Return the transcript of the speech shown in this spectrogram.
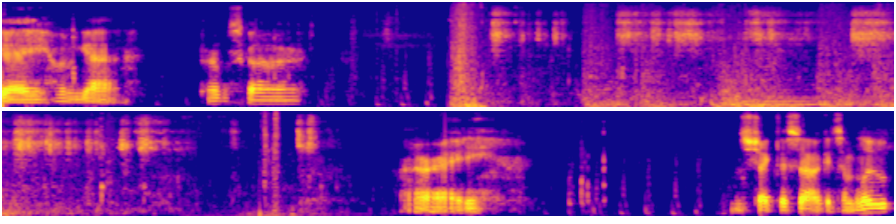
Okay, what do we got? Purple Scar. Alrighty. Let's check this out, get some loot,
